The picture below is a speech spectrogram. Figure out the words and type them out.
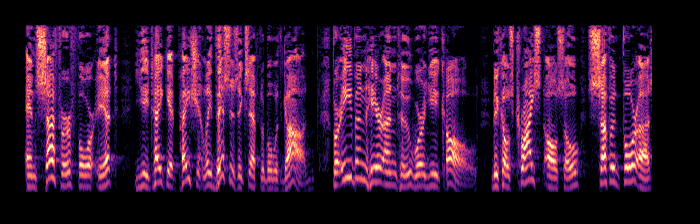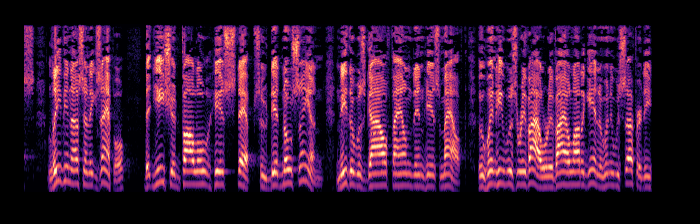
and suffer for it, ye take it patiently, this is acceptable with God. For even hereunto were ye called because Christ also suffered for us, leaving us an example that ye should follow his steps, who did no sin, neither was guile found in his mouth, who when he was reviled, reviled not again, and when he was suffered, he,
